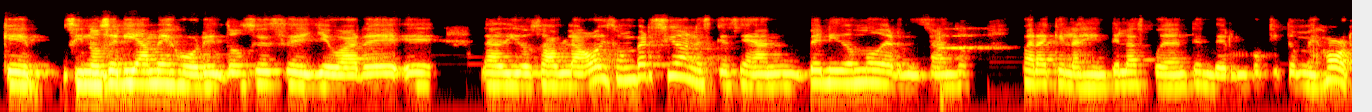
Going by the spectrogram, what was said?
que si no sería mejor entonces eh, llevar eh, la Dios habla hoy. Son versiones que se han venido modernizando para que la gente las pueda entender un poquito mejor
